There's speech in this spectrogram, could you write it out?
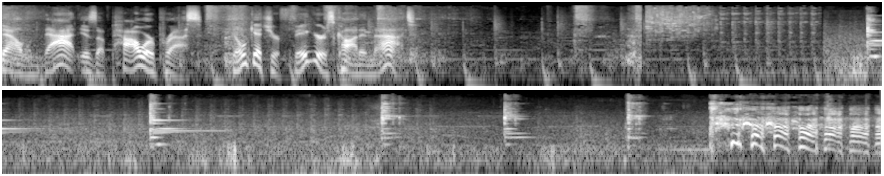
Now that is a power press. Don't get your fingers caught in that.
